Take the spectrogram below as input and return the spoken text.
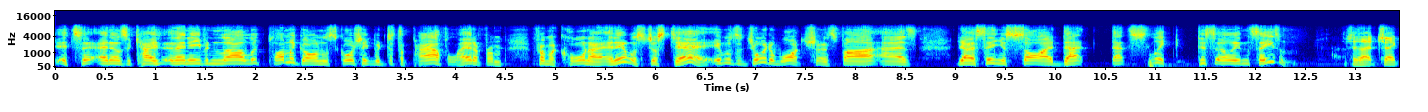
it's a, and it was a case, and then even uh, Luke Plummer got on the score sheet with just a powerful header from from a corner, and it was just yeah, it was a joy to watch as far as you know seeing a side that that slick this early in the season. So that Jake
